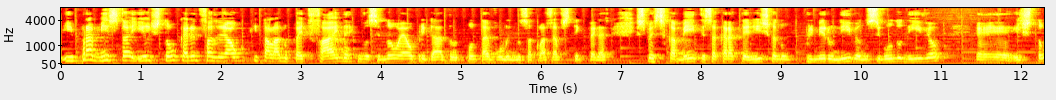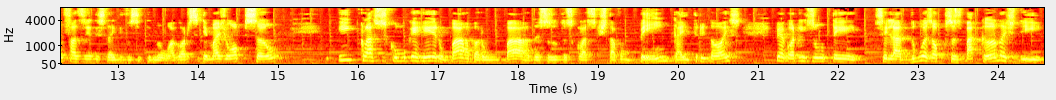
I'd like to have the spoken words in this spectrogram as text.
E para mim, isso daí eles estão querendo fazer algo que está lá no Pathfinder, que você não é obrigado, quando está evoluindo sua classe, você tem que pegar especificamente essa característica no primeiro nível, no segundo nível. É, eles estão fazendo isso daí de você ter não. Agora você tem mais de uma opção e classes como Guerreiro, Bárbaro, Bardo, essas outras classes que estavam bem cá entre nós. E agora eles vão ter, sei lá, duas opções bacanas de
